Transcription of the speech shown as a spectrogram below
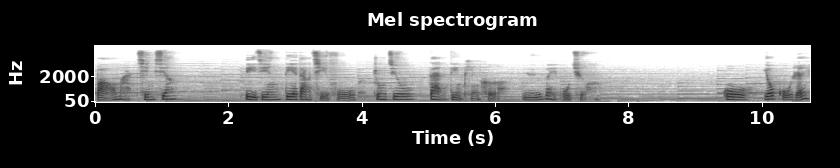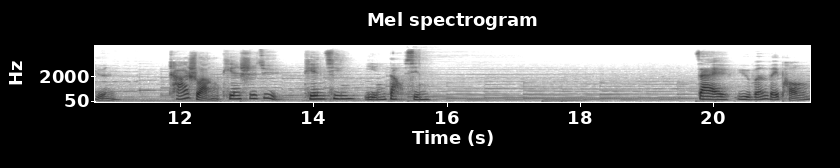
饱满清香。历经跌宕起伏，终究淡定平和，余味无穷。故有古人云：“茶爽天诗句，天清吟道心。”在与文为朋、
